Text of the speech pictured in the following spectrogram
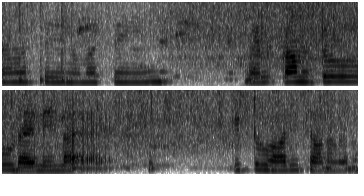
నమస్తే నమస్తే. Welcome to daily life Kittu Aadi channel కదా.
